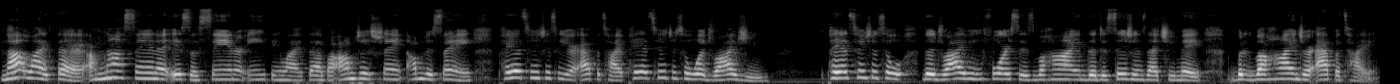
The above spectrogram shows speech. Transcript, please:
Not like that. I'm not saying that it's a sin or anything like that, but I'm just saying I'm just saying pay attention to your appetite. Pay attention to what drives you. Pay attention to the driving forces behind the decisions that you make, but behind your appetite.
